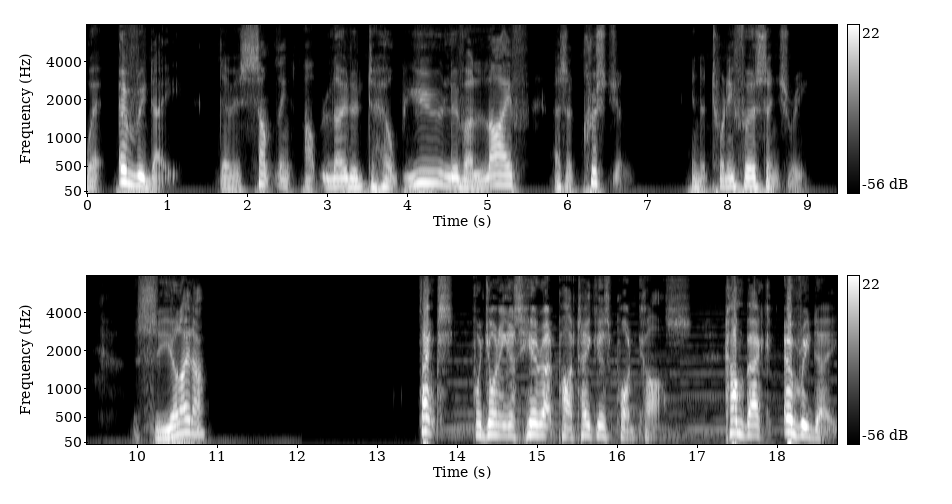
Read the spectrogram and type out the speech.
where every day there is something uploaded to help you live a life as a Christian in the 21st century. See you later. Thanks for joining us here at Partakers Podcasts. Come back every day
